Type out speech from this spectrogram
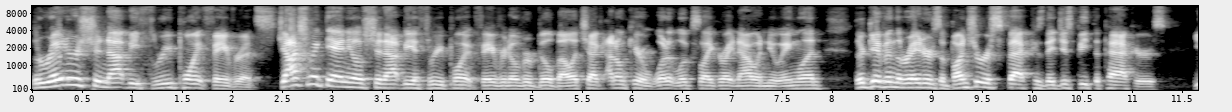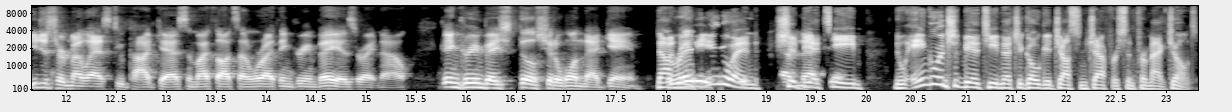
The Raiders should not be three point favorites. Josh McDaniels should not be a three point favorite over Bill Belichick. I don't care what it looks like right now in New England. They're giving the Raiders a bunch of respect because they just beat the Packers. You just heard my last two podcasts and my thoughts on where I think Green Bay is right now. And Green Bay still should have won that game. Now, New England should be a team. New England should be a team that should go get Justin Jefferson for Mac Jones.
